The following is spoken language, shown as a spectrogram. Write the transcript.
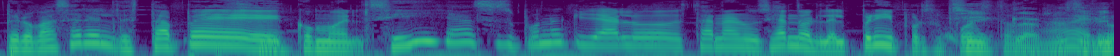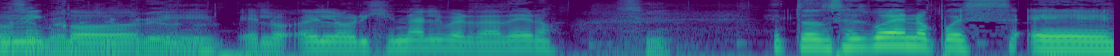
Pero va a ser el destape como el... Sí, ya se supone que ya lo están anunciando, el del PRI, por supuesto. Sí, claro, El único, el, el, original y verdadero. Sí. Entonces, bueno, pues... Eh,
